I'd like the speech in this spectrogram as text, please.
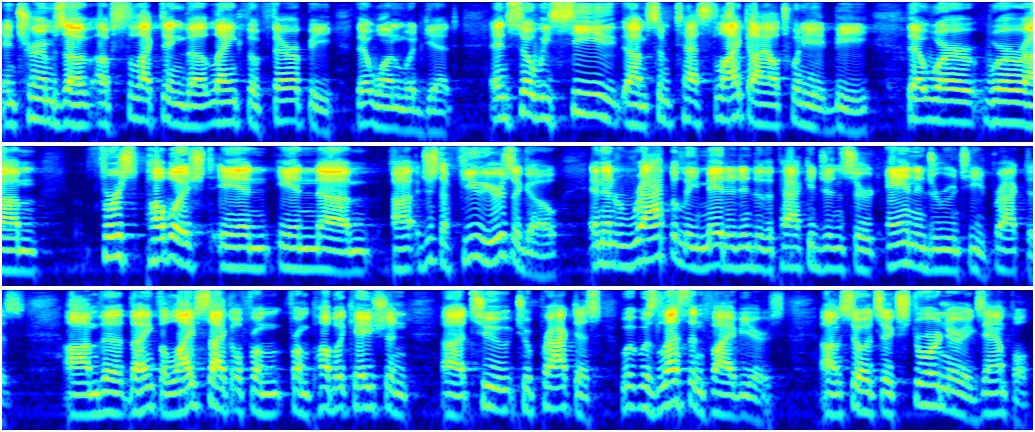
in terms of, of selecting the length of therapy that one would get. And so we see um, some tests like IL-28B that were, were um, first published in, in um, uh, just a few years ago and then rapidly made it into the package insert and into routine practice. Um, the, I think the life cycle from, from publication uh, to, to practice was less than five years. Um, so it's an extraordinary example.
